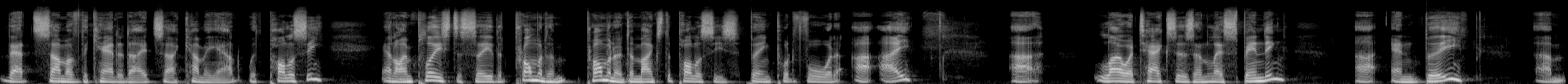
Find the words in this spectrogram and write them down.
that some of the candidates are coming out with policy. And I'm pleased to see that prominent, prominent amongst the policies being put forward are A, uh, lower taxes and less spending uh, and B, um,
